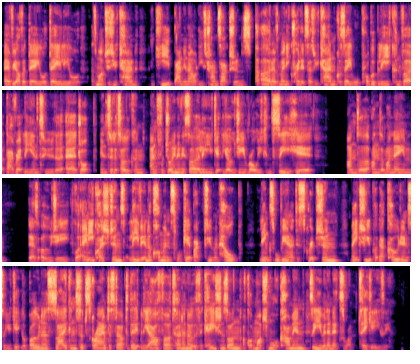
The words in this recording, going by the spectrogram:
every other day or daily or as much as you can and keep banning out these transactions to earn as many credits as you can because they will probably convert directly into the airdrop into the token and for joining this early you get the OG role you can see here under under my name there's OG. Got any questions, leave it in the comments. We'll get back to you and help. Links will be in the description. Make sure you put that code in so you get your bonus. Like and subscribe to stay up to date with the alpha. Turn the notifications on. I've got much more coming. See you in the next one. Take it easy.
